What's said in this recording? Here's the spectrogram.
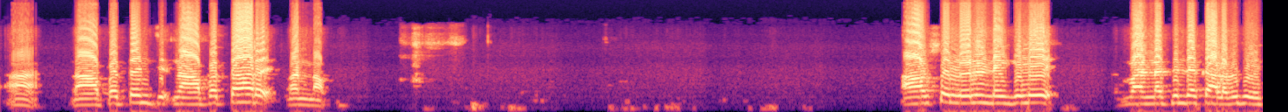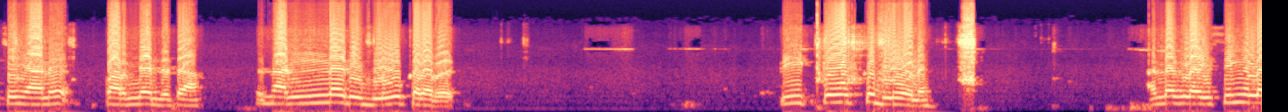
ആ നാപ്പത്തഞ്ച് നാപ്പത്താറ് വണ്ണം. ആവശ്യമുള്ളവരുണ്ടെങ്കിൽ വണ്ണത്തിന്റെ കളർ ചോദിച്ചാൽ ഞാൻ പറഞ്ഞുതരണ്ട് കേട്ടാ ഇത് നല്ലൊരു ബ്ലൂ കളറ്. പീക്കോക്ക് ബ്ലൂ ആണ്. നല്ല ഗ്ലൈസിംഗ് ഉള്ള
